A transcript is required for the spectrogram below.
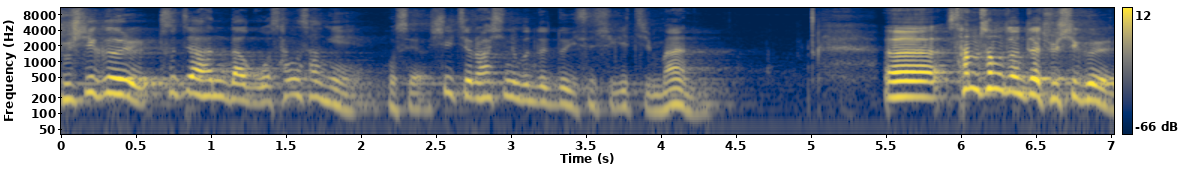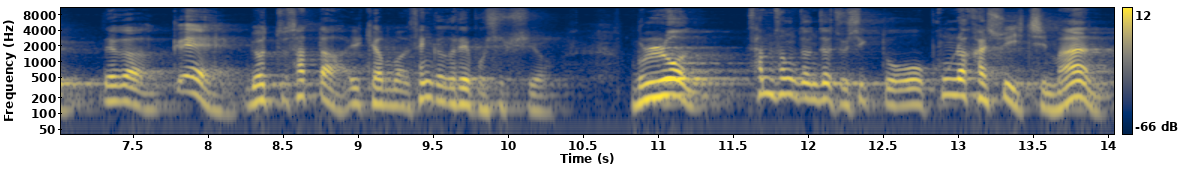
주식을 투자한다고 상상해 보세요. 실제로 하시는 분들도 있으시겠지만 어, 삼성전자 주식을 내가 꽤 몇 주 샀다 이렇게 한번 생각을 해 보십시오. 물론 삼성전자 주식도 폭락할 수 있지만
